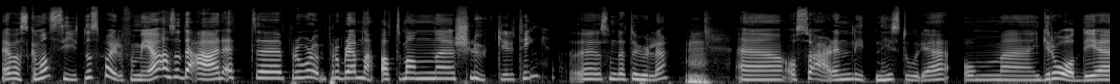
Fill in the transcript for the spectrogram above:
Hva skal man si uten å spoile for mye? Altså, det er et eh, pro problem da, at man eh, sluker ting, eh, som dette hullet. Eh, og så er det en liten historie om eh, grådige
